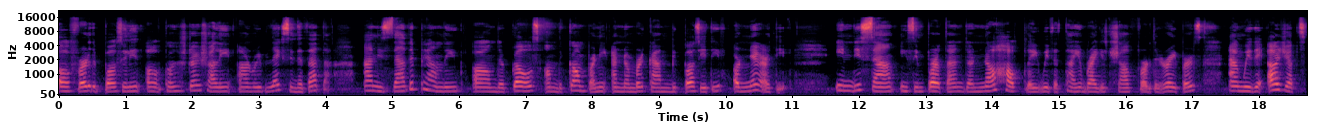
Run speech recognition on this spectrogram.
offers the possibility of contextualizing and reflecting the data, and is that depending on the goals of the company, a number can be positive or negative. In this sense, it's important to know how to play with the time reaction for the reports and with the objects.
